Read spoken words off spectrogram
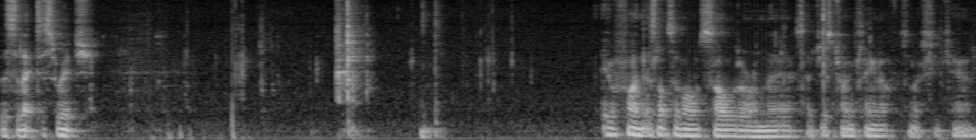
the selector switch. You'll find there's lots of old solder on there, so just try and clean off as much as you can.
